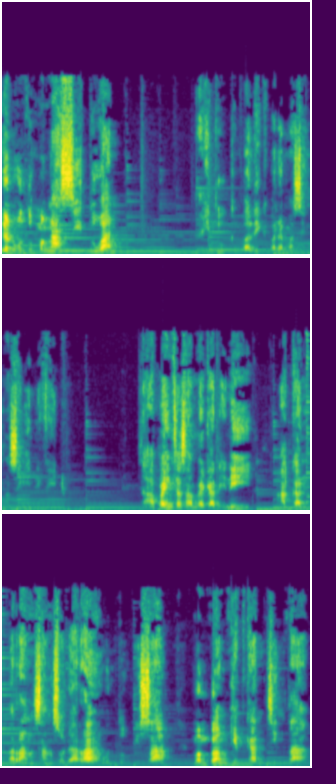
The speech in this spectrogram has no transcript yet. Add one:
Dan untuk mengasihi Tuhan, nah itu kembali kepada masing-masing individu. Nah, apa yang saya sampaikan ini akan merangsang saudara untuk bisa membangkitkan cinta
